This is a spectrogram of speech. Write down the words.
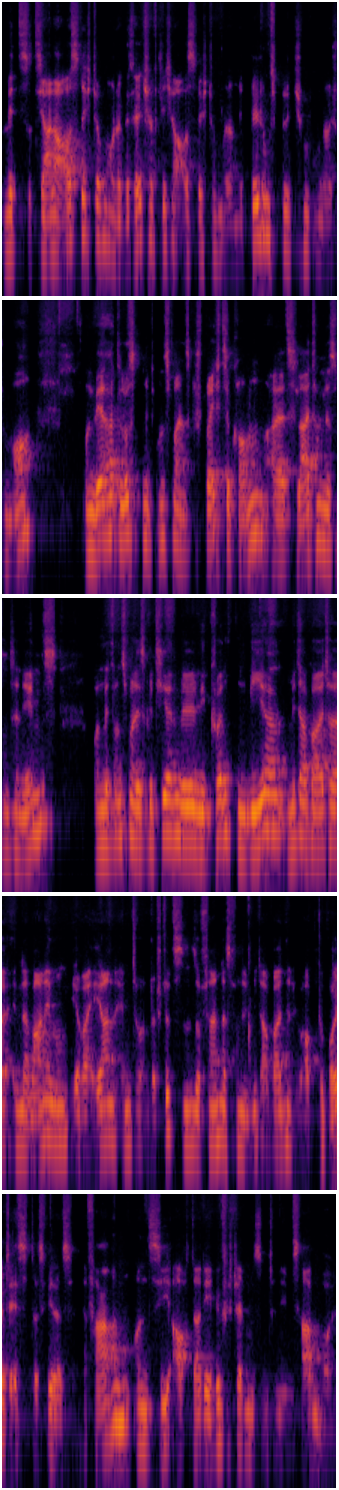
mit sozialer Ausrichtung oder gesellschaftlicher Ausrichtung oder mit bildungspolitischem Engagement und wer hat Lust, mit uns mal ins Gespräch zu kommen als Leitung des Unternehmens und mit uns mal diskutieren will, wie könnten wir Mitarbeiter in der Wahrnehmung ihrer Ehrenämter unterstützen, sofern das von den Mitarbeitern überhaupt gewollt ist, dass wir das erfahren und sie auch da die Hilfestellung des Unternehmens haben wollen.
